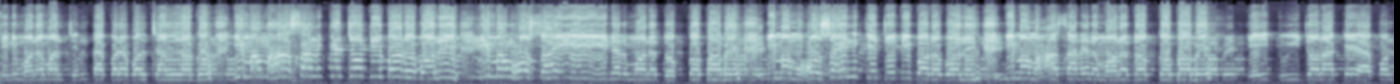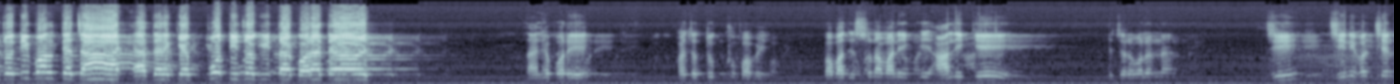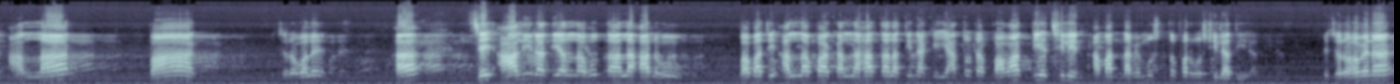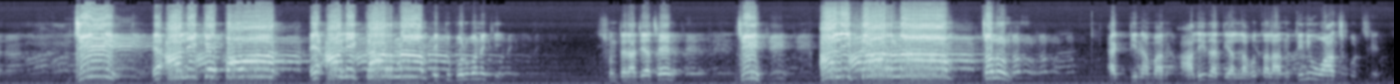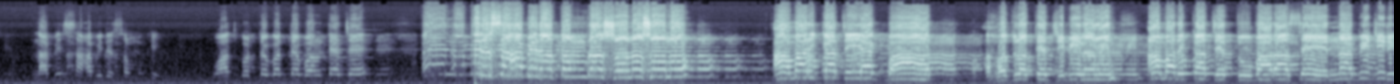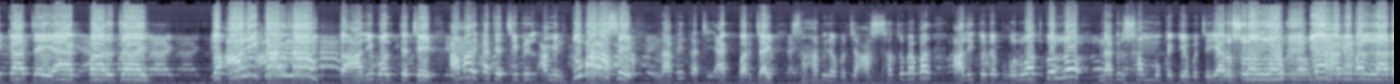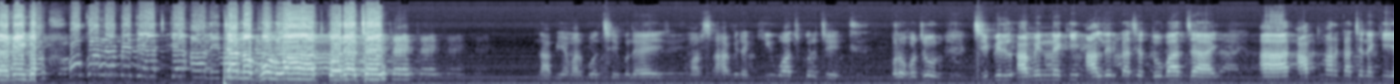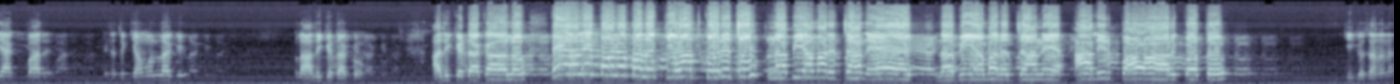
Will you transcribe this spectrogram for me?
তিনি মনে মন চিন্তা করে বলছেন, আল্লাহ গো, ইমাম হাসানকে যদি বড় বলি, ইমাম হোসাইনের মনে দুঃখ পাবে। ইমাম হোসাইনকে যদি বড় বলি, ইমাম হাসানের মনে দুঃখ পাবে। এই দুই জনাকে এখন যদি বলতে চায়, এদেরকে প্রতিযোগিতা করাতে হয়। তাহলে পরে হয়তো দুঃখ পাবে। বাবা যে সোনা মানিক, এই আলীকে বলেন না। জি, যিনি হচ্ছেন আল্লাহর বলে হ্যাঁ যে আলী রাদিয়াল্লাহু তাআলা আনহু, বাবাজি আল্লাহ পাক, আল্লাহ তাআলা তিনাকে এতটা পাওয়ার দিয়েছিলেন আমার নামে মুস্তাফার ওসিলা দিয়ে। জোরে হবে না? জি, এ আলীকে পাওয়ার, এ আলী কার নাম? একটু বলব নাকি? শুনতে রাজি আছেন? জি, আলী কার নাম? চলুন। একদিন আমার আলী রাজি আল্লাহ তালু তিনি ওয়াজ করছেন। নাবির সাহাবিদের সম্মুখে। ওয়াজ করতে করতে বলতেছে আমার কাছে একবার হজরতে আমার কাছে দুবার আছে নাবিজির কাছে একবার যায়। তো আলী কার নাম? তো আলী বলতেছে, আমার কাছে জিবরিল আমিন দুবার আসে। নবীর কাছে একবার যাই, সাহাবীরা বলছে, আশ্চর্য ব্যাপার, আলী তো এটা ভুল ওয়াজ করল। নবীর সম্মুখে গিয়ে বলছে, ইয়া রাসূলুল্লাহ, ইয়া হাবিবাল্লাহ নবী গো, ওগো নবীজি, আজকে আলী জানো ভুল ওয়াজ করেছে। নবী আমার বলছে, বলে আমার সাহাবীরা কি ওয়াজ করেছে? বলে, হুজুর জিবিল আমিন নাকি আলীর কাছে দুবার যায়, আর আপনার কাছে নাকি একবার? এটা তো কেমন লাগে? বলে, আলীকে ডাকো। আলীকে ডাকা হলো। এই আলী, বলো বলো, কি ওয়াজ করেছ? নবী আমার জানে, নবী আমার জানে, আলীর পাওয়ার কত? কি গো, জানে না?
